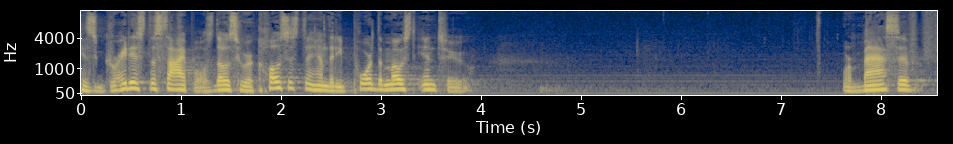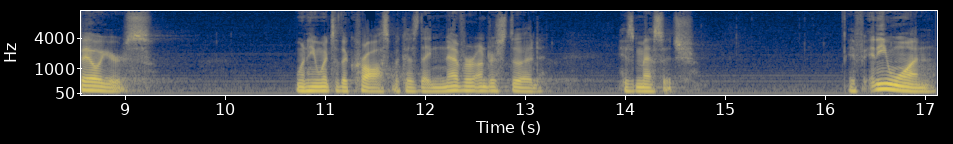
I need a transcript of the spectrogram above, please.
his greatest disciples, those who were closest to him that he poured the most into, were massive failures when he went to the cross because they never understood his message. If anyone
